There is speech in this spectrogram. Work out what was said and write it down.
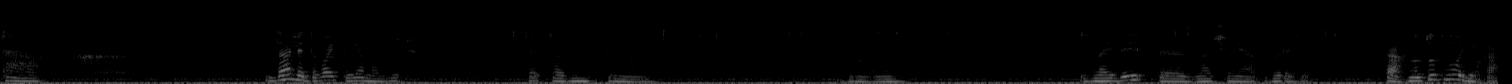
Так. Далі давайте я, мабуть, все це одним скріном зроблю. Знайди е, значення виразів. Так, ну тут логіка.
